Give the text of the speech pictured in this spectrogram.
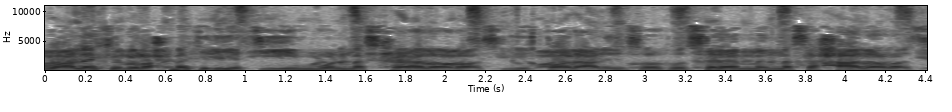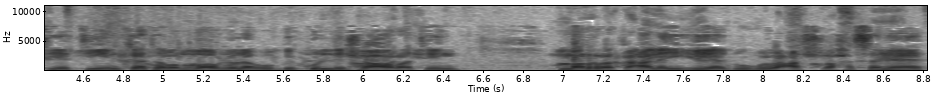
وعليك برحمة اليتيم والمسح على رأسه قال عليه الصلاة والسلام من مسح على رأس يتيم كتب الله له بكل شعرة مرت عليه يده عشر حسنات.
